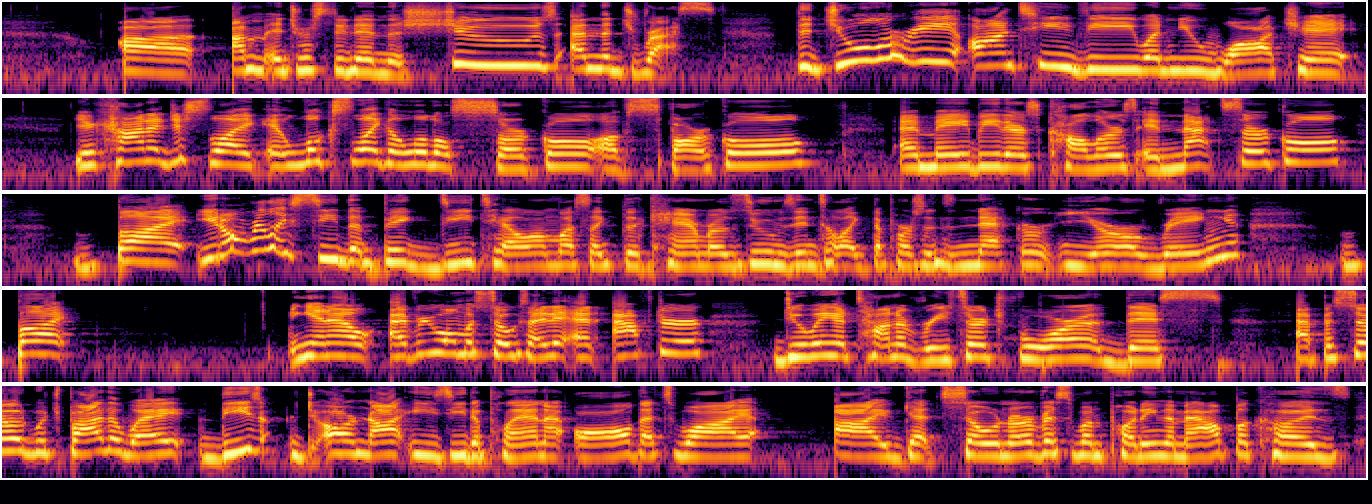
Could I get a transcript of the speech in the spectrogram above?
Uh, I'm interested in the shoes and the dress. The jewelry on TV, when you watch it, you're kind of just like, it looks like a little circle of sparkle, and maybe there's colors in that circle but you don't really see the big detail unless like the camera zooms into like the person's neck or ear or ring. But you know, everyone was so excited and after doing a ton of research for this episode, which by the way, these are not easy to plan at all. That's why I get so nervous when putting them out because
